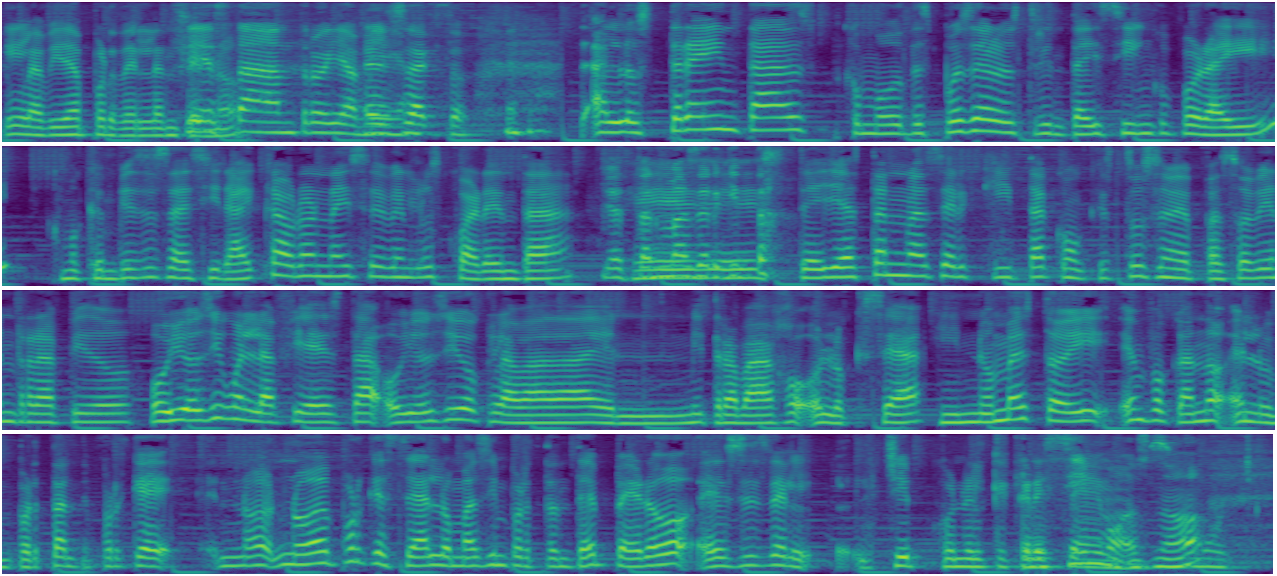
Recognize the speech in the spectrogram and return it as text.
la vida por delante, Fiesta, antro y amigas. Exacto. A los 30, como después de los 35 por ahí, como que empiezas a decir, ay, cabrón, ahí se ven los 40. Ya están más cerquita. Este, ya están más cerquita, como que esto se me pasó bien rápido. O yo sigo en la fiesta, o yo sigo clavada en mi trabajo, o lo que sea, y no me estoy enfocando en lo importante, porque no, no es porque sea lo más importante, pero ese es el, el chip con el que crecimos, Crecemos ¿no? mucho.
